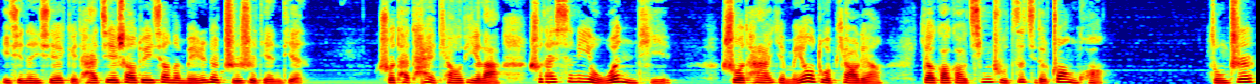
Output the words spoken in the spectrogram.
以及那些给他介绍对象的媒人的指指点点，说他太挑剔了，说他心里有问题，说他也没有多漂亮。要搞搞清楚自己的状况。总之，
